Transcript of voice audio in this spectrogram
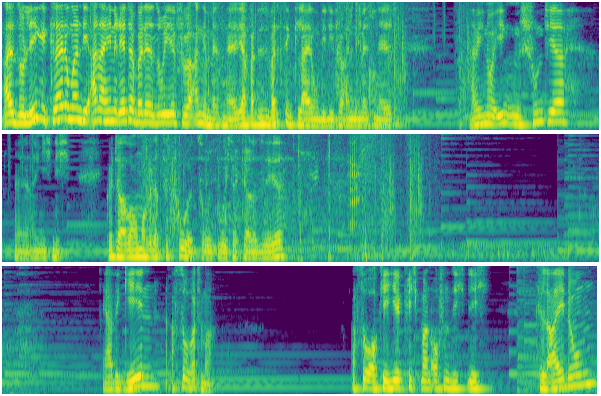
Also, lege Kleidung an, die Anna Henrietta bei der Sorie für angemessen hält. Ja, was ist, was ist denn Kleidung, die die für angemessen hält? Habe ich nur irgendeinen Schund hier? Naja, eigentlich nicht. Könnte aber auch mal wieder zur Tour zurück, wo ich das gerade sehe. Ja, wir gehen... Ach so, warte mal. Ach so, okay, hier kriegt man offensichtlich Kleidung.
